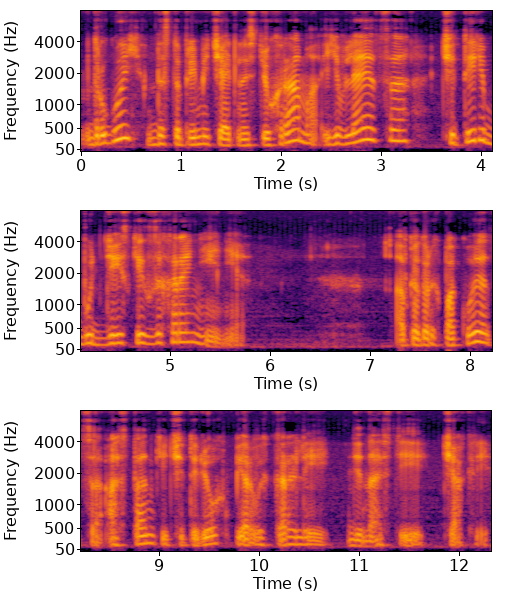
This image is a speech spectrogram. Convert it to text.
Другой достопримечательностью храма является четыре буддийских захоронения, в которых покоятся останки четырех первых королей династии Чакри.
